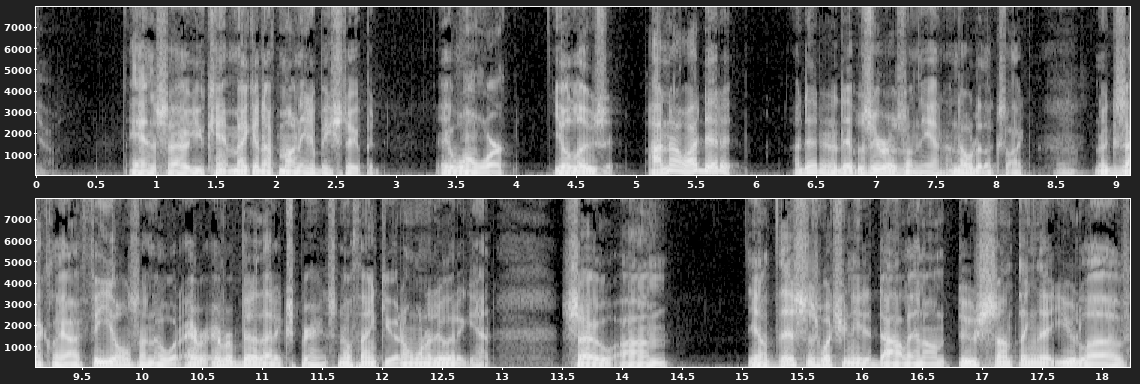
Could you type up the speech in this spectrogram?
Yeah. And so you can't make enough money to be stupid. It won't work. You'll lose it. I know. I did it. I did it. I did it with zeros on the end. I know what it looks like. I know exactly how it feels. I know what every, every bit of that experience. No, thank you. I don't want to do it again. So, um, you know, this is what you need to dial in on. Do something that you love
